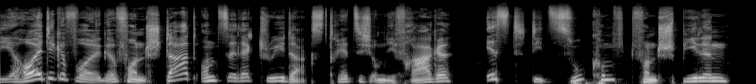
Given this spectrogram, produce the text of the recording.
Die heutige Folge von Start und Select Redux dreht sich um die Frage, ist die Zukunft von Spielen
